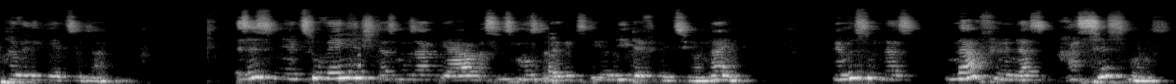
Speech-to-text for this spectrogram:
privilegiert zu sein? Es ist mir zu wenig, dass man sagt, ja, Rassismus, da gibt es die und die Definition. Nein. Wir müssen das nachfühlen, dass Rassismus,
